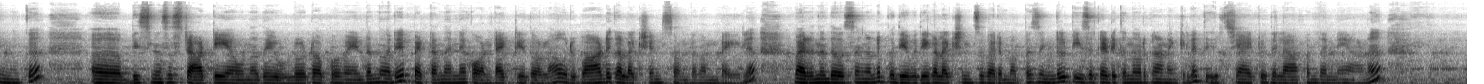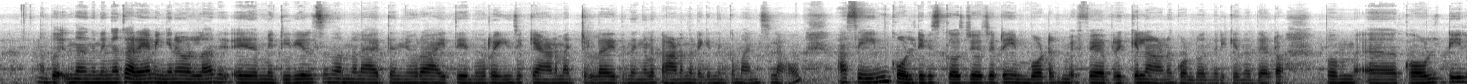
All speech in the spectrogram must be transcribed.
നിങ്ങൾക്ക് ബിസിനസ് സ്റ്റാർട്ട് ചെയ്യാവുന്നതേ ഉള്ളൂ കേട്ടോ. അപ്പോൾ വേണ്ടുന്നവർ പെട്ടെന്ന് തന്നെ കോൺടാക്ട് ചെയ്തോളാം. ഒരുപാട് കളക്ഷൻസ് ഉണ്ട് നമ്മുടെ കയ്യിൽ വരുന്ന ദിവസങ്ങളിൽ പുതിയ പുതിയ കളക്ഷൻസ് വരും. അപ്പോൾ സിംഗിൾ പീസൊക്കെ എടുക്കുന്നവർക്കാണെങ്കിൽ തീർച്ചയായിട്ടും ഇത് ലാഭം തന്നെയാണ്. അപ്പോൾ നിങ്ങൾക്കറിയാം ഇങ്ങനെയുള്ള മെറ്റീരിയൽസ് എന്ന് പറഞ്ഞാൽ ആയിരത്തി അഞ്ഞൂറ് ആയിരത്തി എണ്ണൂറ് റേഞ്ചൊക്കെയാണ് മറ്റുള്ള ഇത് നിങ്ങൾ കാണുന്നുണ്ടെങ്കിൽ നിങ്ങൾക്ക് മനസ്സിലാവും. ആ same quality viscose georgette important ഫാബ്രിക്കിലാണ് കൊണ്ടുവന്നിരിക്കുന്നത് കേട്ടോ. അപ്പം ക്വാളിറ്റിയിൽ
